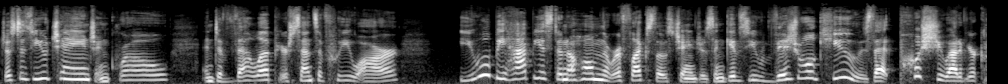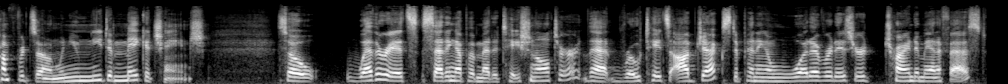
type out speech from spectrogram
Just as you change and grow and develop your sense of who you are, you will be happiest in a home that reflects those changes and gives you visual cues that push you out of your comfort zone when you need to make a change. So, whether it's setting up a meditation altar that rotates objects depending on whatever it is you're trying to manifest,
